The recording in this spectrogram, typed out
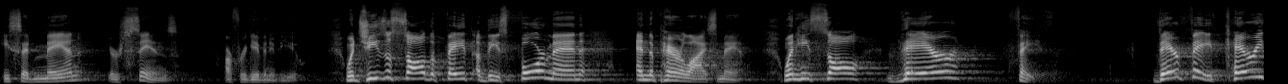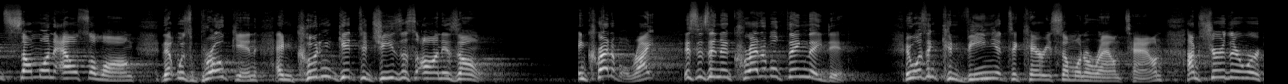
he said, Man, your sins are forgiven of you. When Jesus saw the faith of these four men and the paralyzed man, when he saw their faith, their faith carried someone else along that was broken and couldn't get to Jesus on his own. Incredible, right? This is an incredible thing they did. It wasn't convenient to carry someone around town. I'm sure there were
